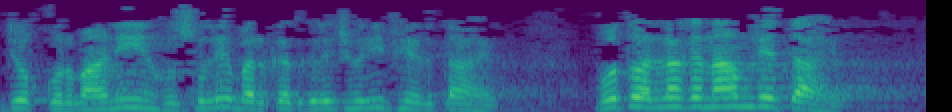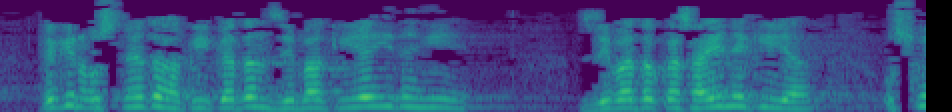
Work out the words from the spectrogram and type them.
جو قربانی حصول برکت کے لیے چھری پھیرتا ہے وہ تو اللہ کا نام لیتا ہے لیکن اس نے تو حقیقت ذبح کیا ہی نہیں ہے۔ ذبح تو کسائی نے کیا۔ اس کو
